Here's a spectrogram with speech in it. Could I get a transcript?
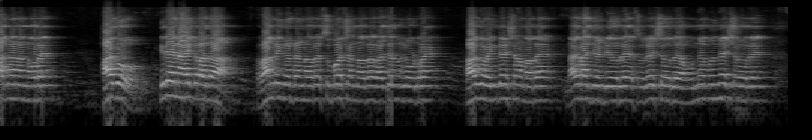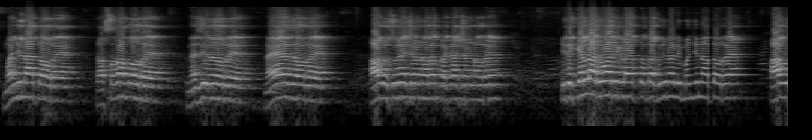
ಆಜ್ಞಾನಣ್ಣವರೇ ಹಾಗೂ ಹಿರಿಯ ನಾಯಕರಾದ ರಾಮಲಿಂಗಣ್ಣನವರೇ, ಸುಭಾಷ್ ಅಣ್ಣವರೇ ರಾಜೇಂದ್ರ ಗೌಡ್ರೆ ಹಾಗೂ ವೆಂಕಟೇಶ್ ನಾಗರಾಜ್ ರೆಡ್ಡಿ ಅವರೇ, ಸುರೇಶ್ ಅವರೇ, ಮುನ್ನೆ ಮುನ್ನೇಶ್ವರ ಅವರೇ, ಮಂಜುನಾಥ್ ಅವರೇ ಅಸಲಾಂ ಅವರೇ, ನಜೀರ್ ಅವರೇ, ನಯಾಜ್ ಅವರೇ ಹಾಗೂ ಸುರೇಶ್ ಅಣ್ಣವರೇ, ಪ್ರಕಾಶ್ ಅಣ್ಣವರೇ, ಇದಕ್ಕೆಲ್ಲ ರೂವಾರಿಗಳಾದಂಥ ಗುಜನಹಳ್ಳಿ ಮಂಜುನಾಥ್ ಅವರೇ ಹಾಗೂ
